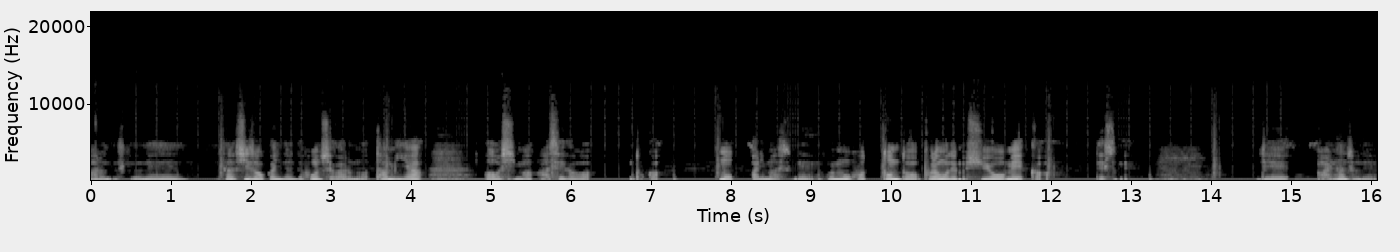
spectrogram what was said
あるんですけどね。ただ静岡になるで本社があるのは、タミヤ、青島、長谷川とかもありますね。これもうほとんどプラモデルの主要メーカーですね。で、あれなんですよね。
